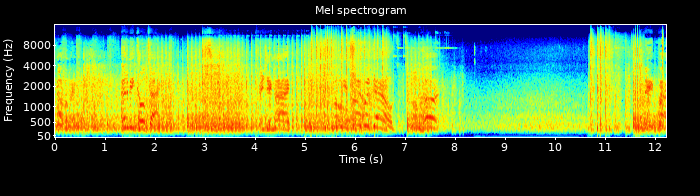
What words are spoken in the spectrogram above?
Cover me! Enemy contact! Changing mag! Oh, sniper down! I'm hurt! Need backup! Ah. Enemy down! Reloading! Need backup! Objective Target almost down. complete. Keep it up.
